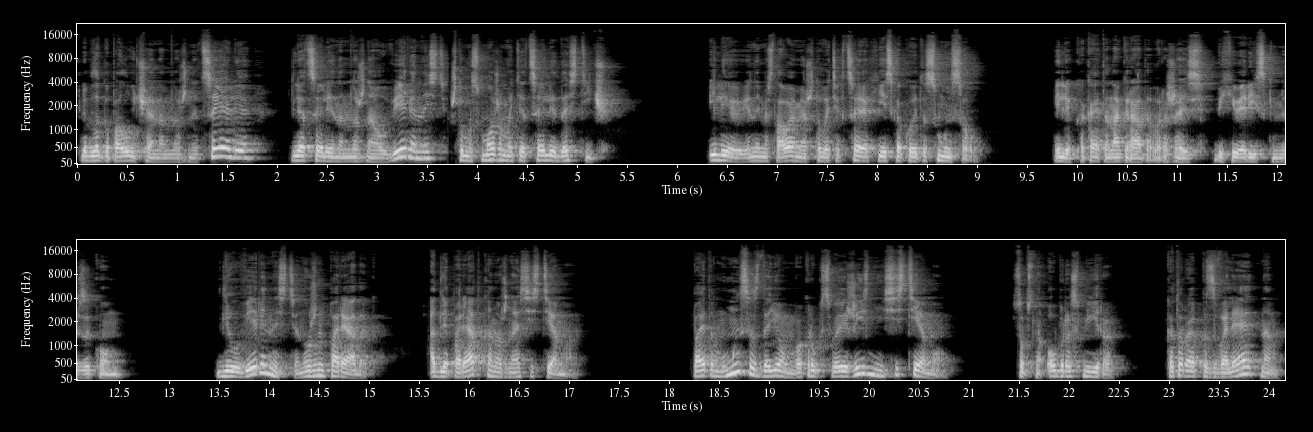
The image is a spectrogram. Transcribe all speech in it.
Для благополучия нам нужны цели, для целей нам нужна уверенность, что мы сможем эти цели достичь. Или, иными словами, что в этих целях есть какой-то смысл. Или какая-то награда, выражаясь бихевиористским языком. Для уверенности нужен порядок, а для порядка нужна система. Поэтому мы создаем вокруг своей жизни систему, собственно, образ мира, которая позволяет нам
